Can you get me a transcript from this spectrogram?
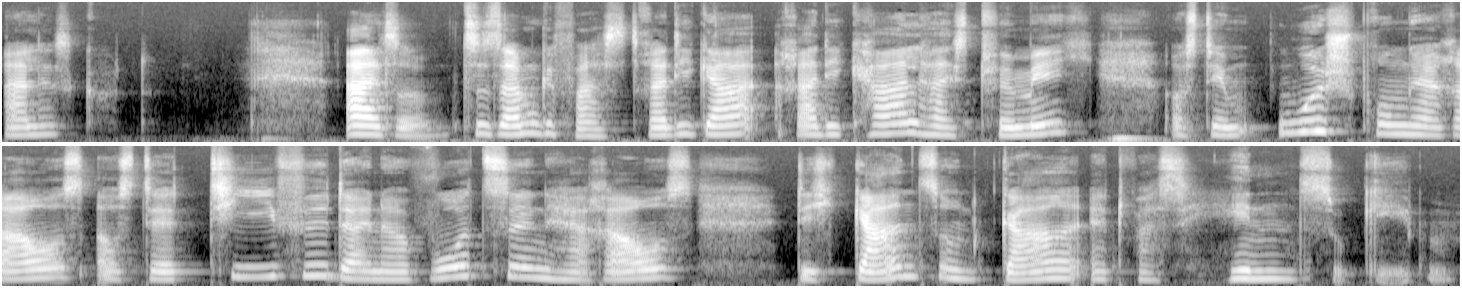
Alles gut. Also, zusammengefasst, radikal, heißt für mich, aus dem Ursprung heraus, aus der Tiefe deiner Wurzeln heraus, dich ganz und gar etwas hinzugeben.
